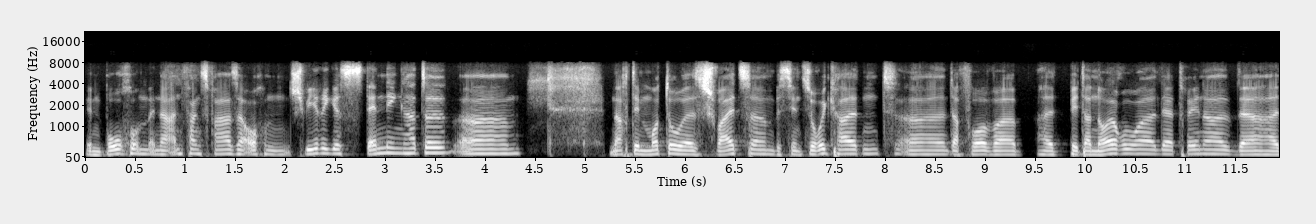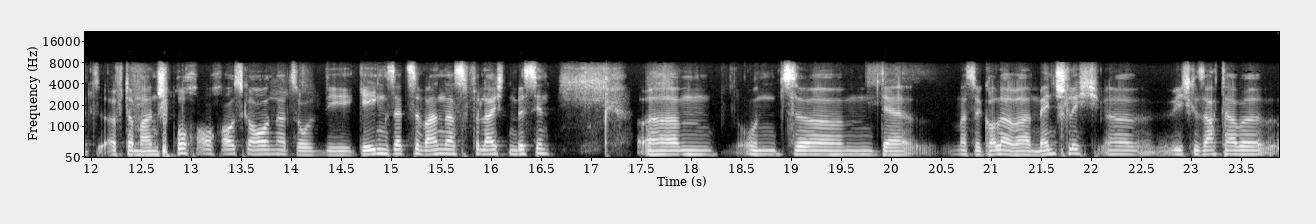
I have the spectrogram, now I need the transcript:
in Bochum in der Anfangsphase auch ein schwieriges Standing hatte. Äh, nach dem Motto, er ist Schweizer, ein bisschen zurückhaltend. Äh, davor war halt Peter Neurohr der Trainer, der halt öfter mal einen Spruch auch rausgehauen hat. So die Gegensätze waren das vielleicht ein bisschen. Ähm, und ähm, der Marcel Koller war menschlich, äh, wie ich gesagt habe,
